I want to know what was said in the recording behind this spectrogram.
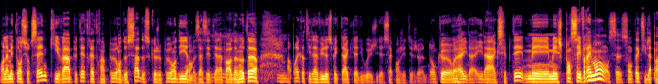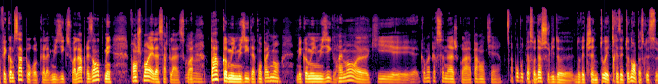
en la mettant sur scène qui va peut-être être un peu en deçà de ce que je peux en dire. Mais ça c'était à la parole d'un auteur. Après quand il a vu le spectacle, il a dit oui, je disais ça quand j'étais jeune. Donc euh, voilà, il a il a accepté, mais mais je pensais vraiment son texte, il l'a pas fait comme ça pour que la musique soit là présente, mais franchement elle a sa place quoi. Pas comme une musique d'accompagnement, mais comme une musique vraiment euh, qui est comme un personnage quoi, à part entière. À propos de personnage, celui de Novecento est très étonnant parce que ce,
